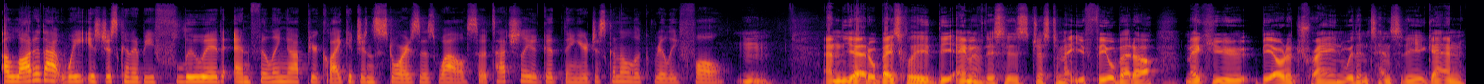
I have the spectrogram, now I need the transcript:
a lot of that weight is just going to be fluid and filling up your glycogen stores as well. So it's actually a good thing. You're just going to look really full. Mm. And yeah, it'll basically, the aim of this is just to make you feel better, make you be able to train with intensity again,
